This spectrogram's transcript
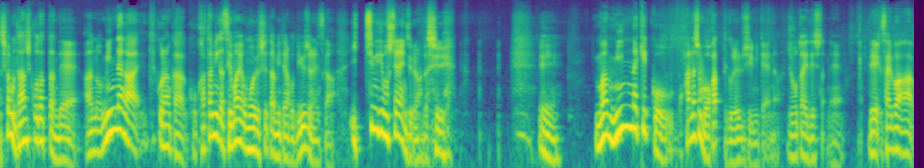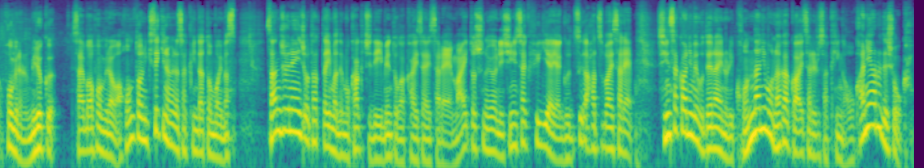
しかも男子校だったんで、あの、みんなが結構なんか、こう、肩身が狭い思いをしてたみたいなこと言うじゃないですか。1ミリもしてないんですよね、私。ええ。まあみんな結構話も分かってくれるしみたいな状態でしたね。で、サイバーフォーミュラの魅力、サイバーフォーミュラは本当に奇跡のような作品だと思います。30年以上経った今でも各地でイベントが開催され、毎年のように新作フィギュアやグッズが発売され、新作アニメも出ないのにこんなにも長く愛される作品が他にあるでしょうか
